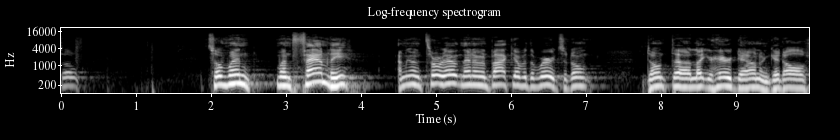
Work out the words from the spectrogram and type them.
So, so when when family, I'm going to throw it out and then I'm going to back with the word. So don't don't uh, let your hair down and get all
